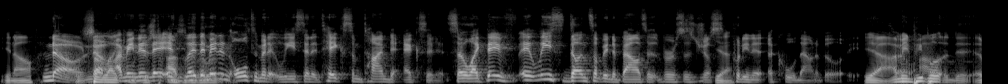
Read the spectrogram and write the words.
You know? No, So, no. like, I mean, just they, as they, they made an ultimate at least, and it takes some time to exit it. So, like, they've at least done something to balance it versus just Yeah. putting it a cooldown ability. Yeah, I mean, people um, uh,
